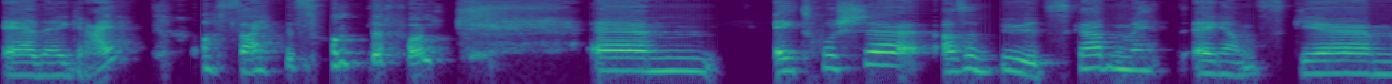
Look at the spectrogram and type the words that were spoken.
er det greit å si sånn til folk? Um, jeg tror ikke Altså, budskapet mitt er ganske um,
